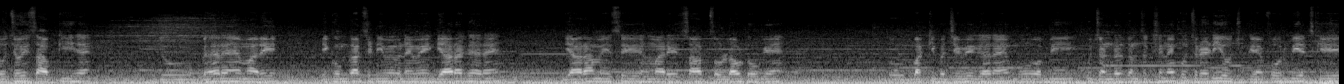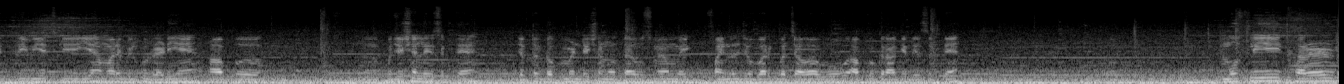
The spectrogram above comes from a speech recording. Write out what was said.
तो चॉइस आपकी है, जो घर हैं हमारे, एक ओंकार सिटी में बने हुए ग्यारह घर हैं। ग्यारह में से हमारे सात सोल्ड आउट हो गए हैं। तो बाकी बचे हुए घर हैं, वो अभी कुछ अंडर कंस्ट्रक्शन है, कुछ रेडी हो चुके हैं। Four B H K three B H K ये हमारे बिल्कुल रेडी हैं। आप पोजिशन ले सकते हैं। जब तक डॉक्यूमेंटेशन होता है, उसमें हम एक फाइनल जो वर्क बचा हुआ है, वो आपको करा के दे सकते हैं। मोस्टली थर्ड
